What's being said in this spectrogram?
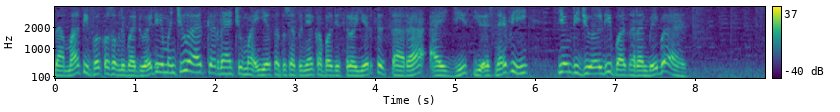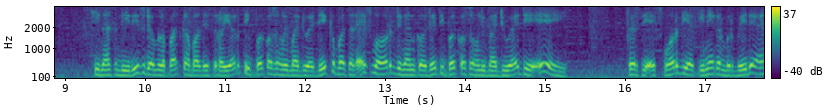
Nama tipe 052D mencuat karena cuma ia satu-satunya kapal destroyer setara Aegis US Navy yang dijual di pasaran bebas. Cina sendiri sudah melepas kapal destroyer tipe 052D ke pasar ekspor dengan kode tipe 052DE. Versi ekspor diyakini akan berbeda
